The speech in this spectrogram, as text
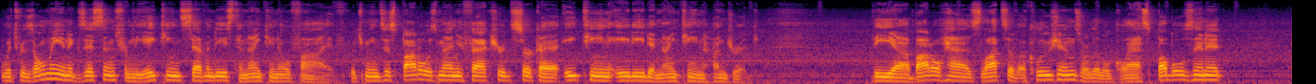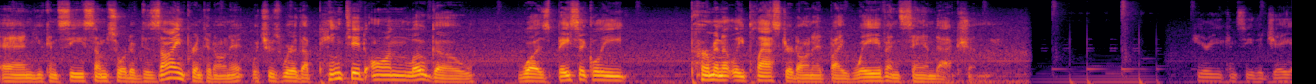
which was only in existence from the 1870s to 1905, which means this bottle was manufactured circa 1880 to 1900. The uh, bottle has lots of occlusions or little glass bubbles in it, and you can see some sort of design printed on it, which is where the painted on logo was basically permanently plastered on it by wave and sand action. Here you can see the J.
